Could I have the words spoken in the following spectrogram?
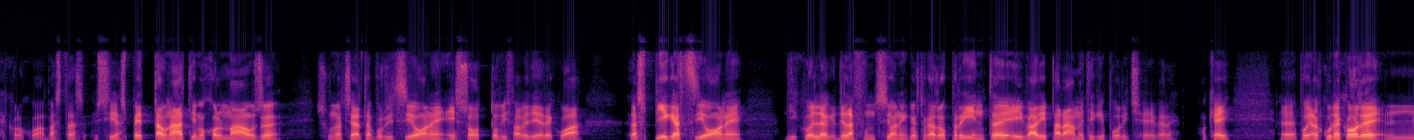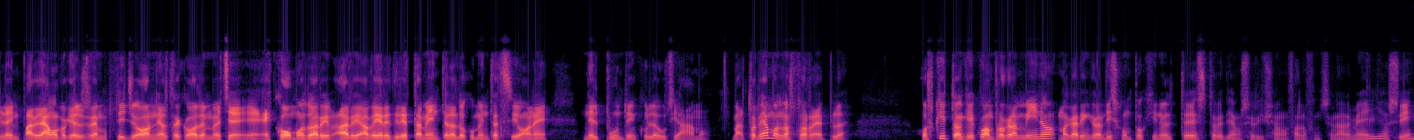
eccolo qua, basta, si aspetta un attimo col mouse su una certa posizione e sotto vi fa vedere qua la spiegazione quella, della funzione, in questo caso print, e i vari parametri che può ricevere. Okay? Eh, poi alcune cose le impariamo perché le useremo tutti i giorni, altre cose invece è, è comodo avere direttamente la documentazione nel punto in cui la usiamo. Ma torniamo al nostro REPL. Ho scritto anche qua un programmino, magari ingrandisco un pochino il testo, vediamo se riusciamo a farlo funzionare meglio, sì.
